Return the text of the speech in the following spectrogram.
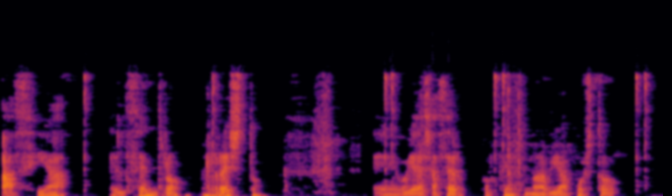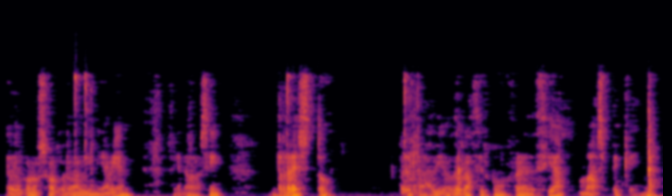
hacia el centro resto eh, voy a deshacer porque no había puesto el grosor de la línea bien bien ahora sí resto el radio de la circunferencia más pequeña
